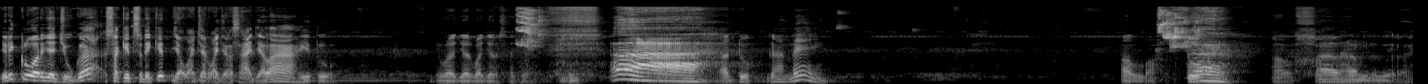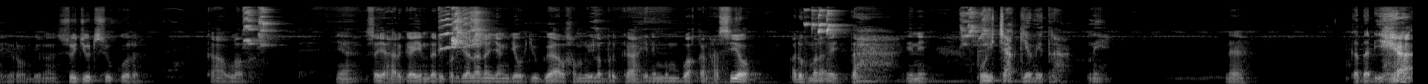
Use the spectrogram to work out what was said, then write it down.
jadi keluarnya juga sakit sedikit ya wajar-wajar saja lah itu wajar-wajar saja ini. ah aduh gandeng Allah. Tuh. Ah. Alhamdulillah. Sujud syukur ke Allah. Ya, saya hargain dari perjalanan yang jauh juga. Alhamdulillah berkah ini membuahkan hasil. Aduh, mana tah ini puicak ya mitra. Nih. Nah, kata dia,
